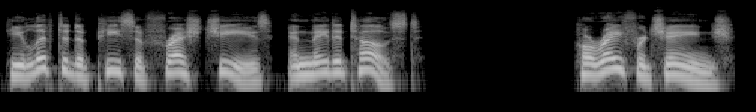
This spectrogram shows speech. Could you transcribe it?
he lifted a piece of fresh cheese and made a toast. Hooray for change!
